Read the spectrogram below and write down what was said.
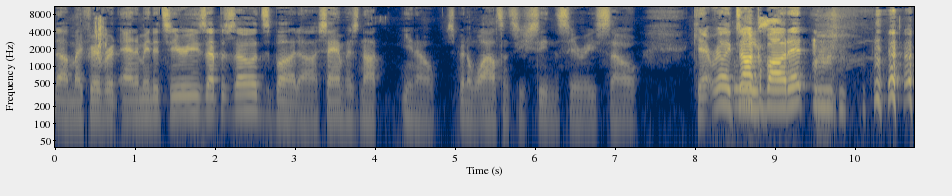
uh, my favorite animated series episodes, but, uh, Sam has not, you know, it's been a while since he's seen the series, so can't really talk Please. about it.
